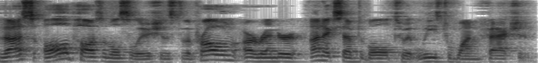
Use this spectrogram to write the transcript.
Thus, all possible solutions to the problem are rendered unacceptable to at least one faction.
